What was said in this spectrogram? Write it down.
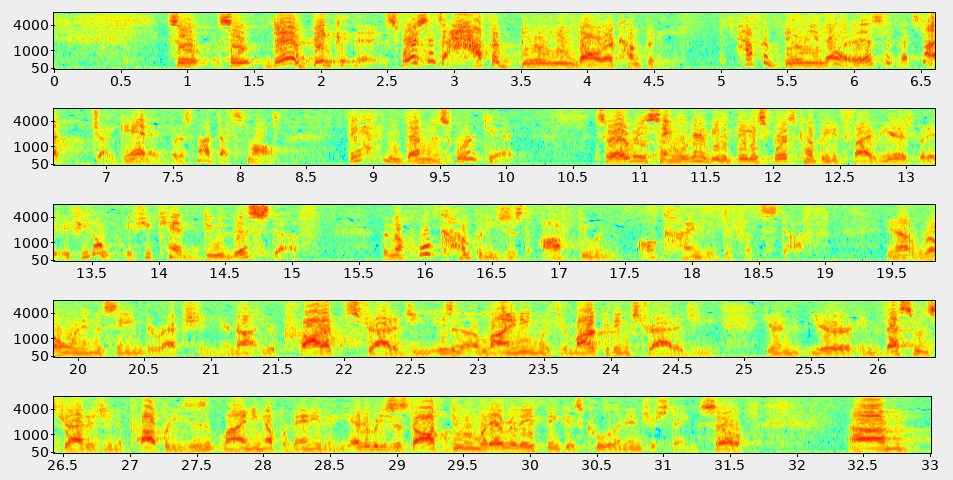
So, so they're a big, Sportsnet's a half a billion dollar company. Half a billion dollars. That's, that's not gigantic, but it's not that small. They haven't done this work yet. So everybody's saying we're going to be the biggest sports company in five years, but if you don't, if you can't do this stuff, then the whole company's just off doing all kinds of different stuff. You're not rowing in the same direction. You're not. Your product strategy isn't aligning with your marketing strategy. Your your investment strategy in the properties isn't lining up with anything. Everybody's just off doing whatever they think is cool and interesting. So. Um,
